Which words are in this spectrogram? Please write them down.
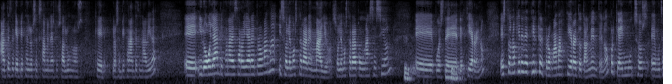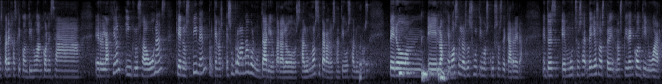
antes de que empiecen los exámenes los alumnos, que los empiezan antes de Navidad. Eh, y luego ya empiezan a desarrollar el programa y solemos cerrar en mayo. Solemos cerrar con una sesión eh, pues de, de cierre. ¿no? Esto no quiere decir que el programa cierre totalmente, ¿no? porque hay muchos, eh, muchas parejas que continúan con esa relación, incluso algunas que nos piden, porque nos- es un programa voluntario para los alumnos y para los antiguos alumnos, pero mm, lo hacemos en los dos últimos cursos de carrera. Entonces, muchos de ellos nos, nos piden continuar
